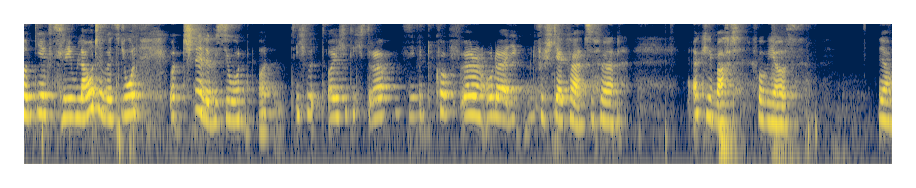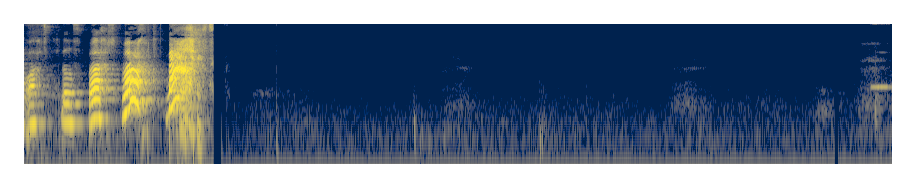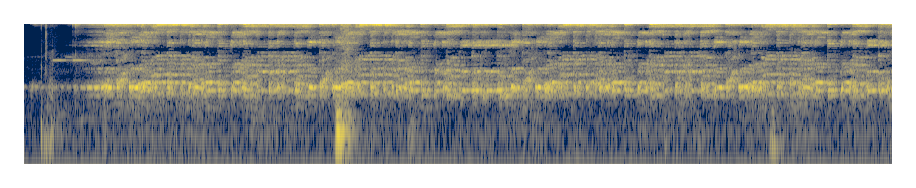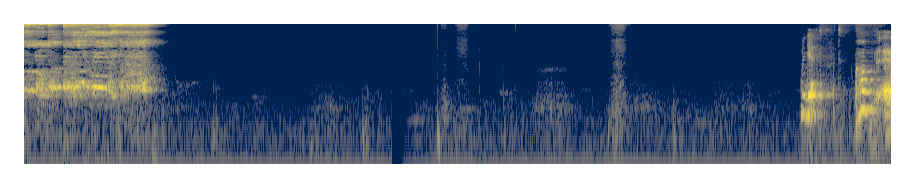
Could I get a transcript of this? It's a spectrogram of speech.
kommt die extrem laute Version und schnelle Version. Und ich würde euch nicht raten, sie mit Kopfhörern oder irgendeinem Verstärker anzuhören. Okay, macht. Von mir aus. Ja, macht. Los. Macht. Macht. Macht!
